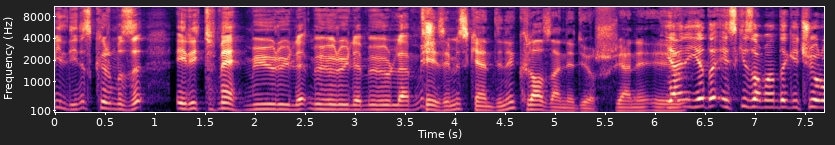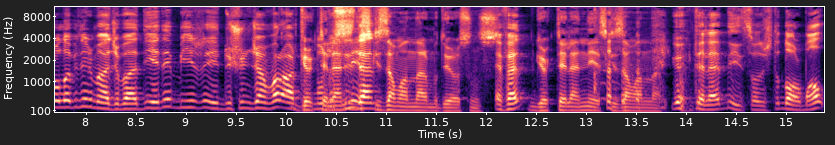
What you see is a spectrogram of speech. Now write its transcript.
bildiğiniz kırmızı eritme mühürüyle mühürüyle mühürlenmiş. Teyzemiz kendini kral zannediyor. Yani, e, Yani ya da eski zamanda geçiyor olabilir mi acaba diye de bir e, düşüncem var. Artık bunu gökdelenli sizden... eski zamanlar mı diyorsunuz? Efendim? Gökdelenli eski zamanlar. Gökdelen değil sonuçta normal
